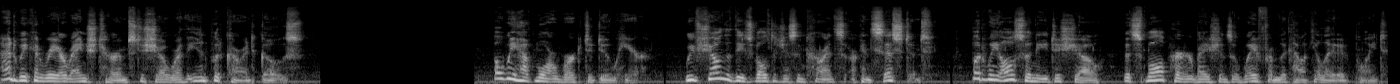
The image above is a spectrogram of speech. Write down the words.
and we can rearrange terms to show where the input current goes. But we have more work to do here. We've shown that these voltages and currents are consistent, but we also need to show that small perturbations away from the calculated point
